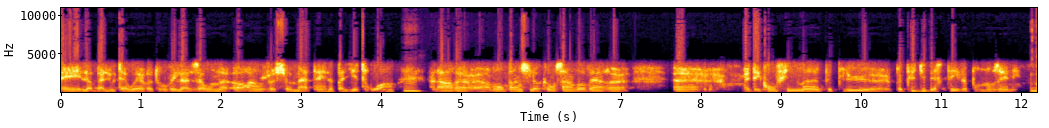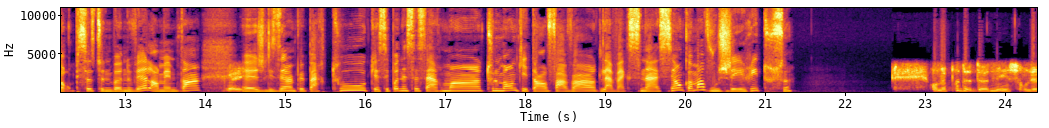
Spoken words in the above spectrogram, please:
Et là, ben, l'Outaouais a retrouvé la zone orange ce matin, le palier 3. Hmm. Alors, euh, on pense là qu'on s'en va vers euh, un déconfinement un peu plus, euh, un peu plus de liberté là, pour nos aînés. Bon, puis ça c'est une bonne nouvelle. En même temps, je lisais un peu partout que c'est pas nécessairement tout le monde qui est en faveur de la vaccination. Comment vous gérez tout ça? On n'a pas de données sur le,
